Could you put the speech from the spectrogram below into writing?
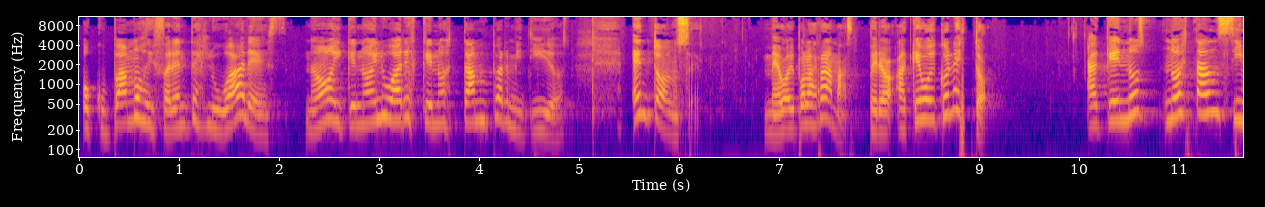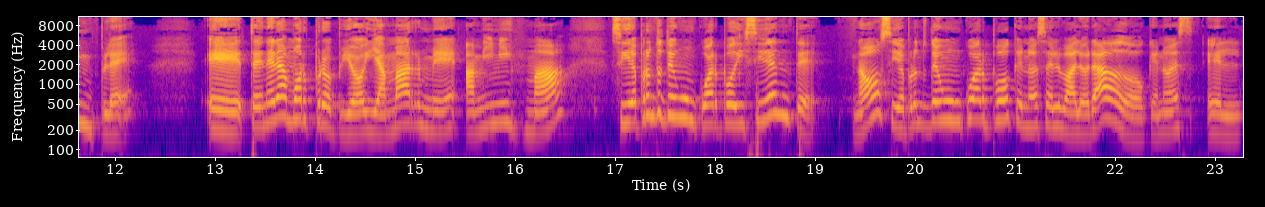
ocupamos diferentes lugares, ¿no? Y que no hay lugares que no están permitidos. Entonces, me voy por las ramas, pero ¿a qué voy con esto? A que no, no es tan simple eh, tener amor propio y amarme a mí misma si de pronto tengo un cuerpo disidente, ¿no? Si de pronto tengo un cuerpo que no es el valorado, que no es el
